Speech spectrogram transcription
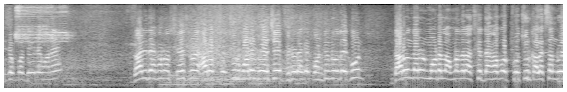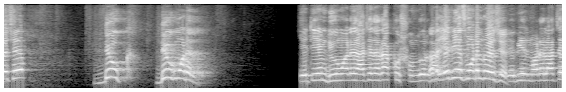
হিসাব করে দিলে মানে গাড়ি দেখানো শেষ নয় আরও প্রচুর মডেল রয়েছে। ভিডিওটাকে কন্টিনিউ দেখুন। দারুণ দারুণ মডেল আপনাদের আজকে দেখাবো। প্রচুর কালেকশন রয়েছে। Duke Duke model KTM Duke model আছে দাদা খুব সুন্দর গাড়ি। এবিএস মডেল রয়েছে। এবিএস মডেল আছে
